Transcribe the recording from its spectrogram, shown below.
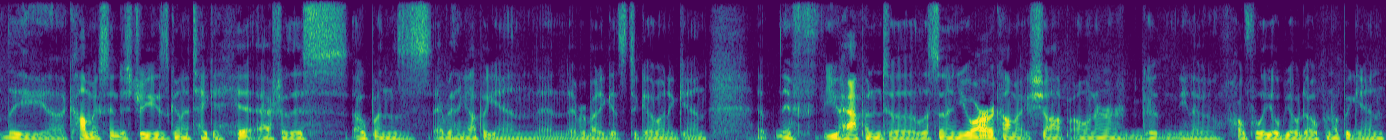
the uh, comics industry is going to take a hit after this opens everything up again and everybody gets to go going again. If you happen to listen and you are a comic shop owner, good, you know, hopefully you'll be able to open up again.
